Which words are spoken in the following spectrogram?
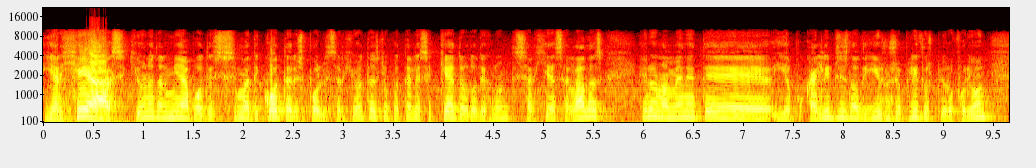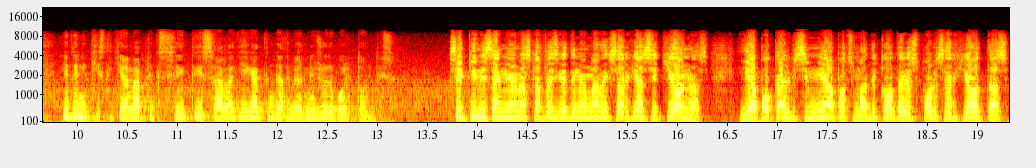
Η αρχαία Σικιώνα ήταν μία από τις σημαντικότερες πόλεις της αρχαιότητας και αποτέλεσε κέντρο των τεχνών της αρχαίας Ελλάδας, ενώ αναμένεται οι αποκαλύψεις να οδηγήσουν σε πλήθος πληροφοριών για την οικιστική ανάπτυξή της αλλά και για την καθημερινή ζωή των πολιτών της ξεκίνησαν οι ανασκαφές για την ανάδειξη αρχαίας Οικειώνας. Η αποκάλυψη μια από τις σημαντικότερες πόλεις αρχαιότητας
